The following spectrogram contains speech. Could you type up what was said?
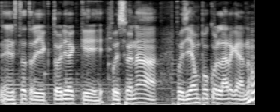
en esta trayectoria que pues suena pues ya un poco larga, ¿no?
